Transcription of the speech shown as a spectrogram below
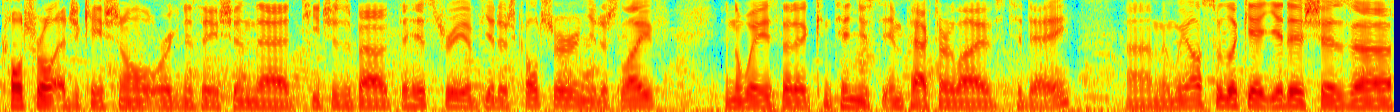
cultural educational organization that teaches about the history of Yiddish culture and Yiddish life and the ways that it continues to impact our lives today. Um, and we also look at Yiddish as a,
